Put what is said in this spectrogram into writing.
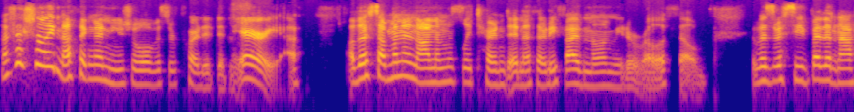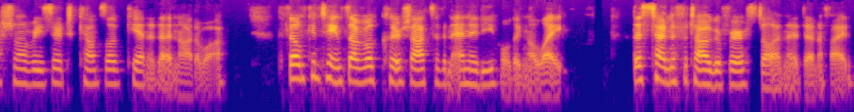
Officially, nothing unusual was reported in the area. Although someone anonymously turned in a 35 millimeter roll of film, it was received by the National Research Council of Canada in Ottawa. The film contains several clear shots of an entity holding a light. This time, the photographer is still unidentified.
